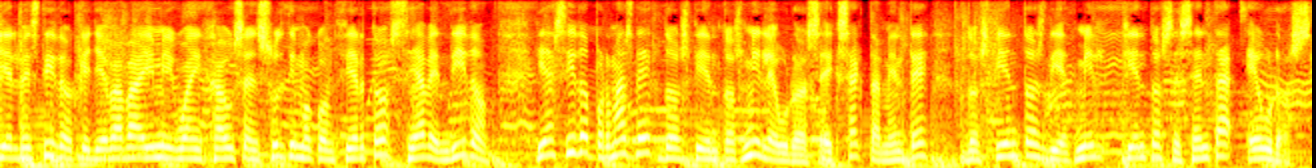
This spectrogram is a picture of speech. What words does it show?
Y el vestido que llevaba Amy Winehouse en su último concierto se ha vendido y ha sido por más de 200.000 euros, exactamente 210.160 euros.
